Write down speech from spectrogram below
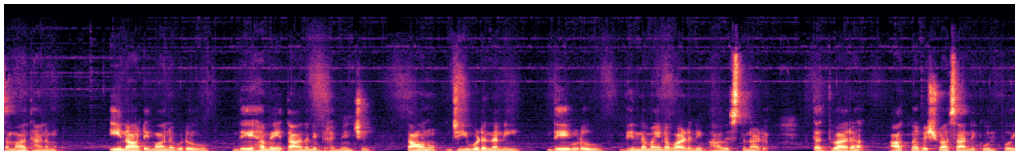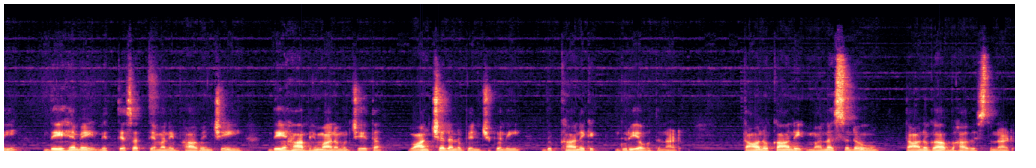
సమాధానము. ఈనాటి మానవుడు దేహమే తానని భ్రమించి తాను జీవుడనని దేవుడు భిన్నమైన వాడని భావిస్తున్నాడు. తద్వారా ఆత్మవిశ్వాసాన్ని కోల్పోయి దేహమే నిత్య సత్యమని భావించి దేహాభిమానము చేత వాంఛలను పెంచుకొని దుఃఖానికి గురి అవుతున్నాడు. తాను కాని మనస్సును తానుగా భావిస్తున్నాడు.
